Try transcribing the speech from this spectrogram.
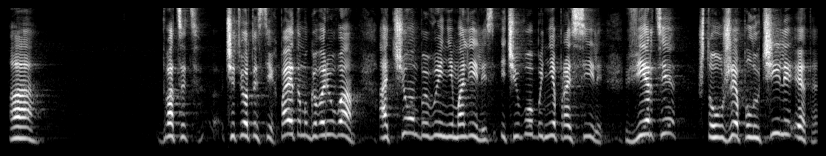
24 а, стих. «Поэтому говорю вам, о чем бы вы ни молились и чего бы не просили, верьте, что уже получили это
